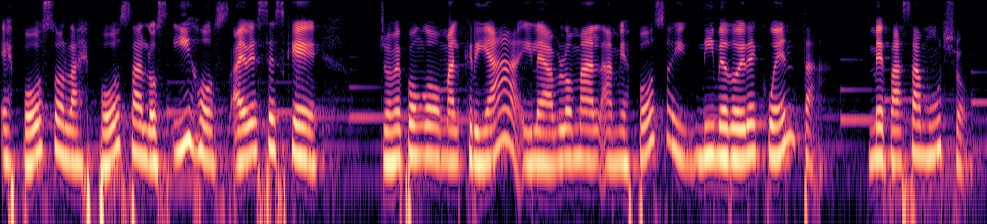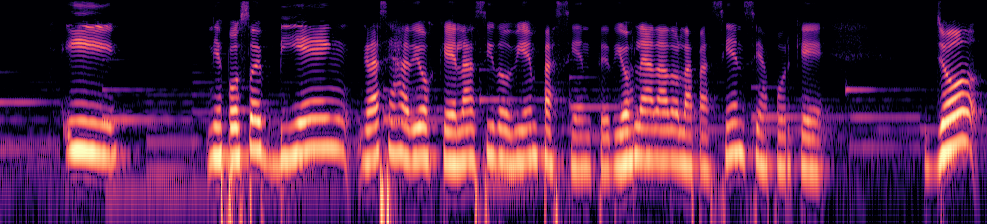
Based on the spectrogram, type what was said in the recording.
esposo, la esposa, los hijos. Hay veces que yo me pongo malcriada y le hablo mal a mi esposo y ni me doy de cuenta. Me pasa mucho. Y mi esposo es bien, gracias a Dios que él ha sido bien paciente. Dios le ha dado la paciencia porque yo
